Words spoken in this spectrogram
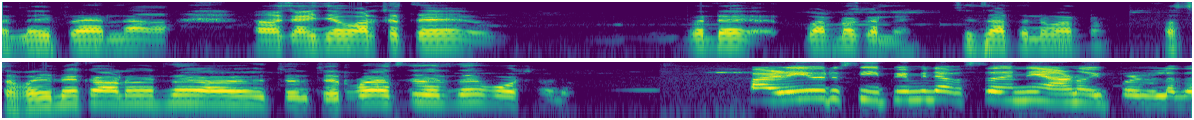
നല്ല അഭിപ്രായമല്ല. കഴിഞ്ഞ വർഷത്തെ ഇവന്റെ മരണമൊക്കെ അല്ലേ? സിദ്ധാർത്ഥന്റെ മരണം? എസ്എഫ്ഐനേക്കാൾ വരുന്നത് ആ ചെറു- ചെറുപ്രായത്തിൽ വരുന്നത് മോശമാണ്. പഴയ ഒരു സി പി എമ്മിന്റെ അവസ്ഥ തന്നെയാണോ ഇപ്പോഴുള്ളത്?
